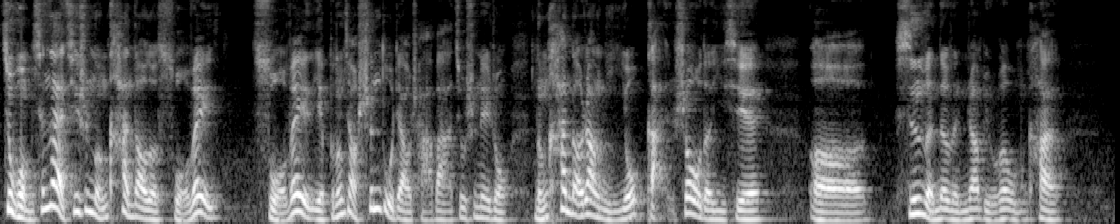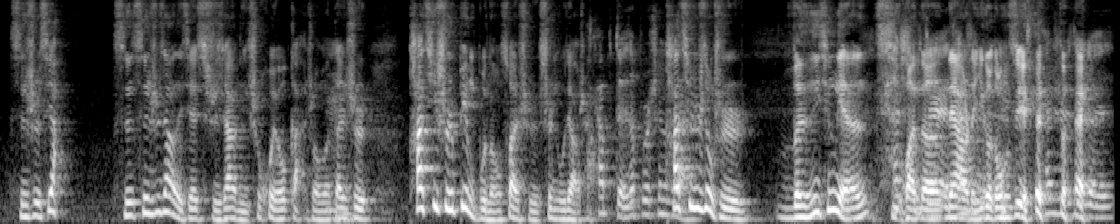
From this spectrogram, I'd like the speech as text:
就我们现在其实能看到的所谓所谓也不能叫深度调查吧，就是那种能看到让你有感受的一些呃新闻的文章，比如说我们看新事项、新新事项的一些，实际上你是会有感受的，但是它其实并不能算是深度调查，它对它不是深度它其实就是文艺青年喜欢的那样的一个东西，对个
